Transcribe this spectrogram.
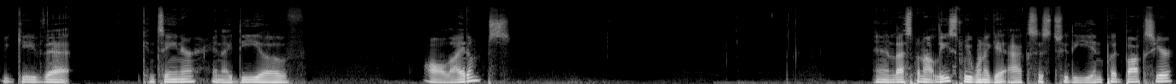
We gave that container an ID of all items. And last but not least, we want to get access to the input box here.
